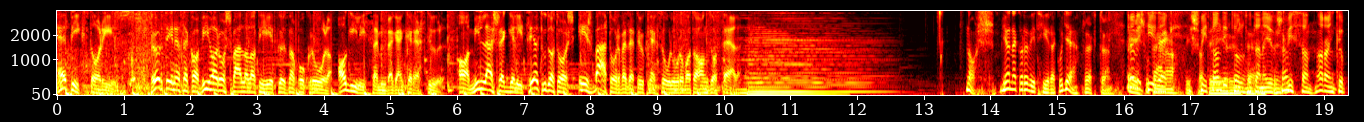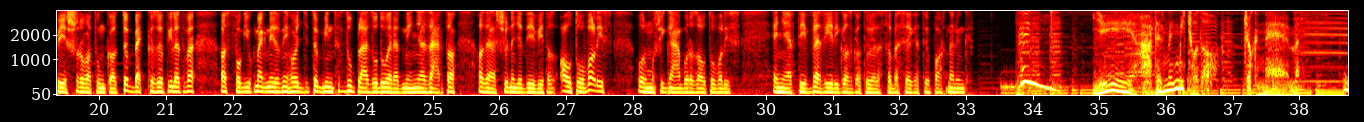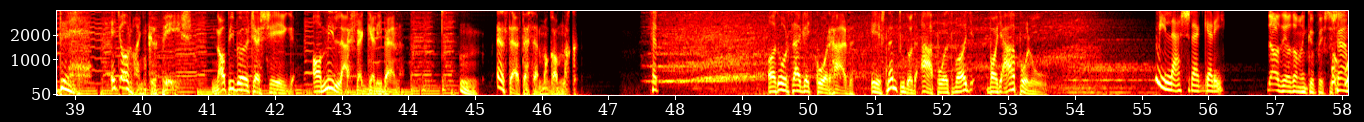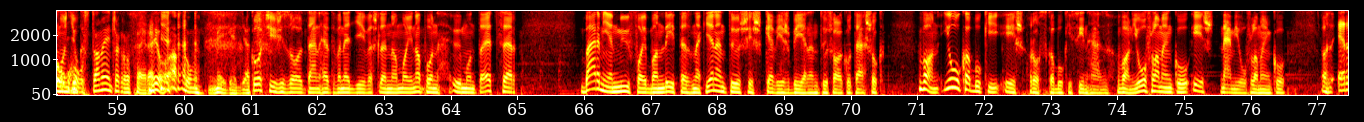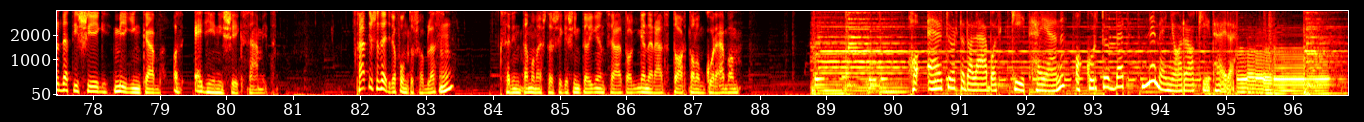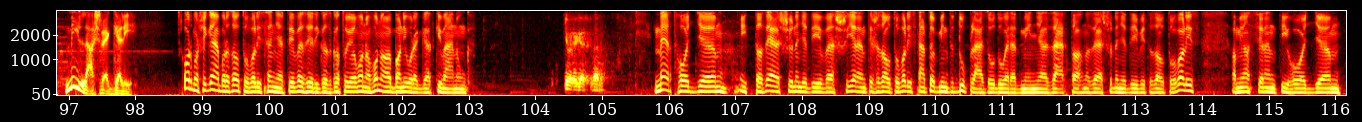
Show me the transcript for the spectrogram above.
Epic Stories. Történetek a viharos vállalati hétköznapokról agilis szemüvegen keresztül. A Millás reggeli céltudatos és bátor vezetőknek szóló rovata hangzott el. Nos, jönnek a rövid hírek, ugye? Rögtön. Rövid és hírek, Schmidt Anditól, utána jövünk vissza aranyköpés rovatunkkal többek között, illetve azt fogjuk megnézni, hogy több mint duplázódó eredménnyel zárta az első negyedévét az Autovalisz. Ormosi Gábor az Autovalisz enyerté vezérigazgatója lesz a beszélgető partnerünk. Jé, hát ez meg micsoda? Csak nem. De, egy aranyköpés. Napi bölcsesség a millás reggeliben. Hm, ezt elteszem magamnak. Hát... Az ország egy kórház, és nem tudod, ápolt vagy, vagy ápoló. Millás reggeli. De azért az aranyköpést is elmondjuk. Húztam én csak rossz helyre. Jó, akkor még egyet. Kocsis Zoltán 71 éves lenne a mai napon, ő mondta egyszer. Bármilyen műfajban léteznek jelentős és kevésbé jelentős alkotások. Van jó kabuki és rossz kabuki színház. Van jó flamenkó és nem jó flamenkó. Az eredetiség még inkább az egyéniség számít. Hát és ez egyre fontosabb lesz. Hmm? Szerintem a mesterséges intelligencia által generált tartalom korában. Ha eltörted a lábad két helyen, akkor többet nem menj arra a két helyre. Millás reggeli Ormosi Gábor az Autóvali Szennyerté vezérigazgatója van a vonalban, jó reggelt kívánunk! Jó reggelt kívánok! Mert hogy uh, itt az első negyedéves jelentés az Autóvalisznál több mint duplázódó eredménnyel zárta az első negyedévét az Autóvalisz, ami azt jelenti, hogy um,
